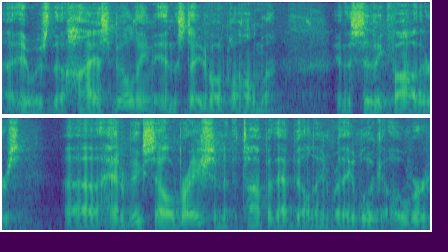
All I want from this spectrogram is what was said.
uh, it was the highest building in the state of Oklahoma, and the Civic Fathers uh, had a big celebration at the top of that building where they look over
